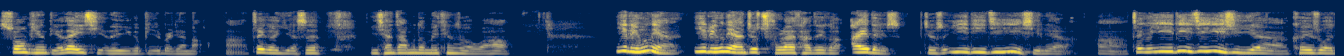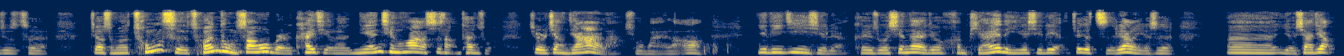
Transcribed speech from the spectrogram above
双屏叠在一起的一个笔记本电脑啊，这个也是以前咱们都没听说过啊。一零年，一零年就出来它这个 IDIS，就是 EDGE 系列了啊。这个 EDGE 系列可以说就是叫什么？从此传统商务本开启了年轻化市场探索，就是降价了。说白了啊。EDG 系列可以说现在就很便宜的一个系列，这个质量也是，嗯，有下降，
